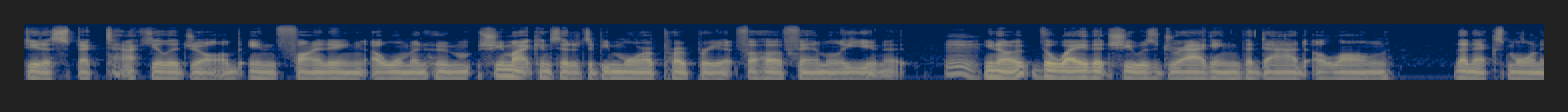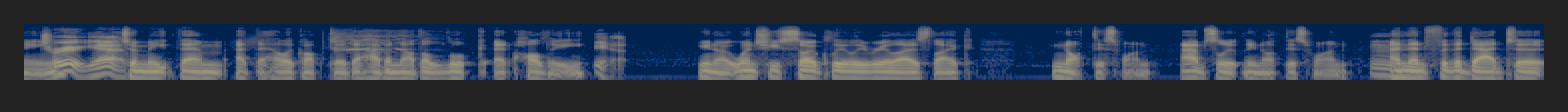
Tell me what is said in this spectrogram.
did a spectacular job in finding a woman whom she might consider to be more appropriate for her family unit. Mm. You know, the way that she was dragging the dad along the next morning True, yeah. to meet them at the helicopter to have another look at Holly. Yeah. You know, when she so clearly realized, like, not this one, absolutely not this one. Mm. And then for the dad to,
